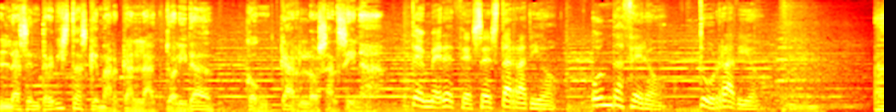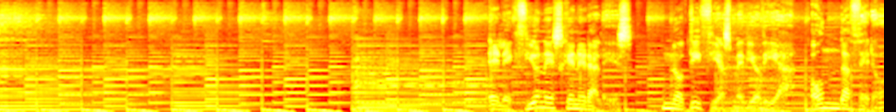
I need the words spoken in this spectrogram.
Las entrevistas que marcan la actualidad con Carlos Alsina. Te mereces esta radio. Onda Cero, tu radio. Elecciones Generales. Noticias Mediodía. Onda Cero.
